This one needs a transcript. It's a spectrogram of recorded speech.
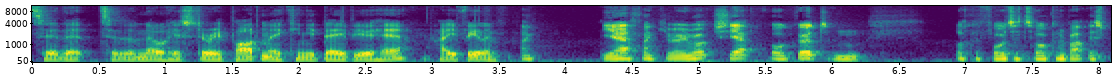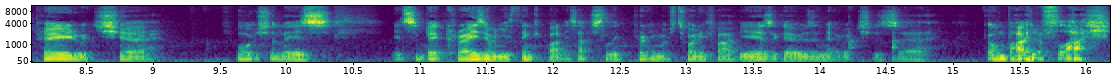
to the to the No History Pod, making your debut here. How are you feeling? Thank, yeah, thank you very much. Yeah, all good, and looking forward to talking about this period, which uh, fortunately is it's a bit crazy when you think about it. It's actually pretty much 25 years ago, isn't it? Which has uh, gone by in a flash.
